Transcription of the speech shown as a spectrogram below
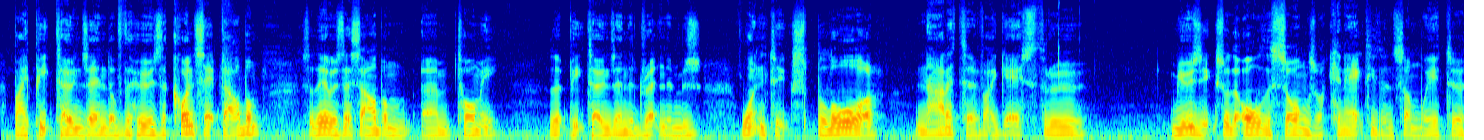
by Pete Townshend of The Who as the concept album. So there was this album, um, Tommy, that Pete Townshend had written and was wanting to explore narrative, I guess, through music so that all the songs were connected in some way to,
